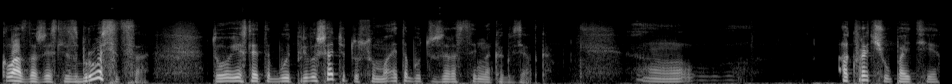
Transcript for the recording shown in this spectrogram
класс даже если сбросится, то если это будет превышать эту сумму, это будет уже расценено как взятка а к врачу пойти,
